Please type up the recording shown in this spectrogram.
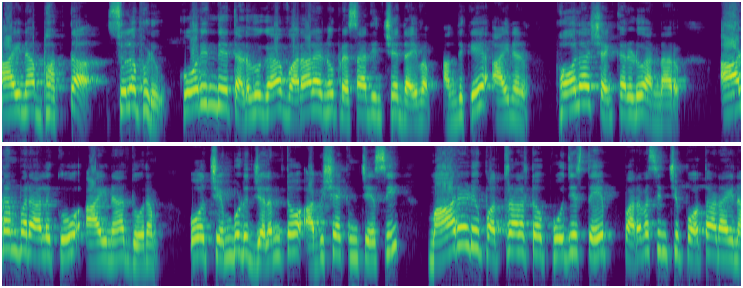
ఆయన భక్త సులభుడు కోరిందే తడువుగా వరాలను ప్రసాదించే దైవం. అందుకే ఆయనను భోలా శంకరుడు అన్నారు. ఆడంబరాలకు ఆయన దూరం. ఓ చెంబుడు జలంతో అభిషేకం చేసి మారేడు పత్రాలతో పూజిస్తే పరవశించిపోతాడాయన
